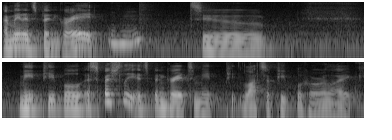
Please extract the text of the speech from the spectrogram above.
I mean, it's been great hmm to meet people, especially it's been great to meet lots of people who are like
